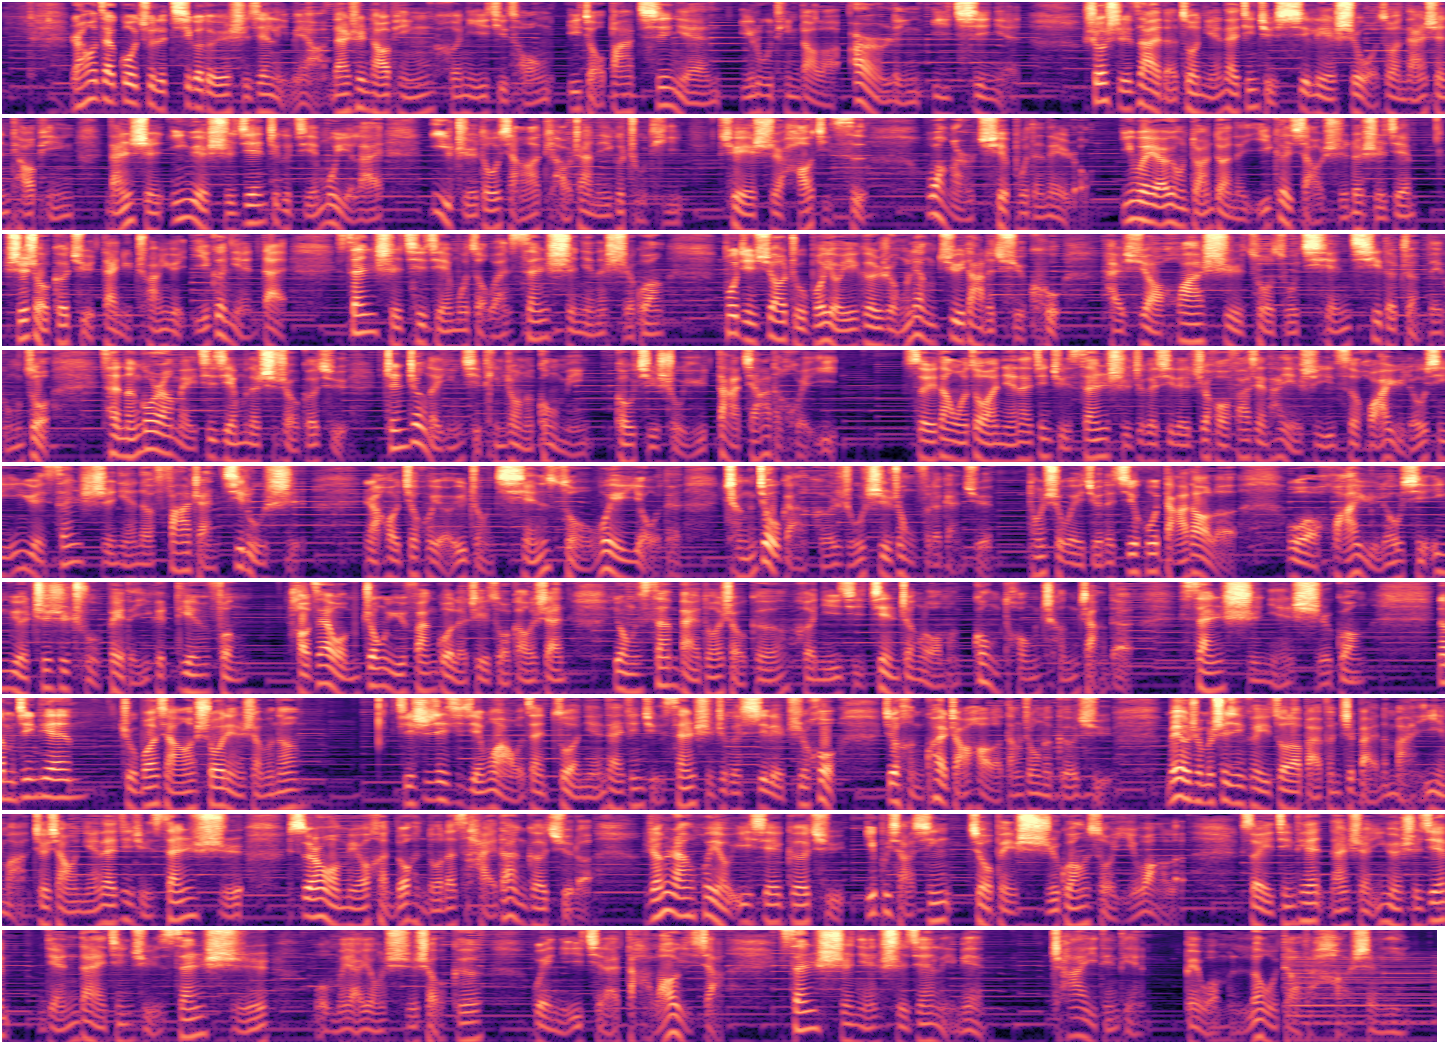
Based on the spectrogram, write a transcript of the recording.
然后在过去的七个多月时间里面啊，男神调频和你一起从一九八七年一路听到了二零一七年。说实在的，做年代金曲系列是我做男神调频、男神音乐时间这个节目以来一直都想要挑战的一个主题，却也是好几次望而却步的内容。因为要用短短的一个小时的时间，十首歌曲带你穿越一个年代，三十期节目走完三十年的时光，不仅需要主播有一个容量巨大的曲库，还需要花式做足前期的准备工作，才能够让每期节目的十首歌曲真正的引起听众的共鸣，勾起属于大家的回忆。所以，当我做完年代金曲三十这个系列之后，发现它也是一次华语流行音乐三十年的发展记录史。然后就会有一种前所未有的成就感和如释重负的感觉，同时我也觉得几乎达到了我华语流行音乐知识储备的一个巅峰。好在我们终于翻过了这座高山，用三百多首歌和你一起见证了我们共同成长的三十年时光。那么今天主播想要说点什么呢？其实这期节目啊，我在做年代金曲三十这个系列之后，就很快找好了当中的歌曲。没有什么事情可以做到百分之百的满意嘛。就像年代金曲三十，虽然我们有很多很多的彩蛋歌曲了，仍然会有一些歌曲一不小心就被时光所遗忘了。所以今天男神音乐时间年代金曲三十，我们要用十首歌为你一起来打捞一下三十年时间里面差一点点被我们漏掉的好声音。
